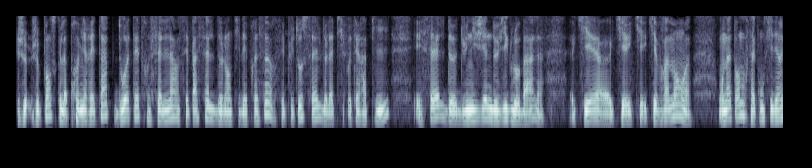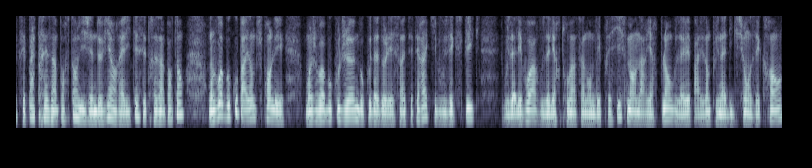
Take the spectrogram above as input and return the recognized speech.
je, je, pense que la première étape doit être celle-là. C'est pas celle de l'antidépresseur, c'est plutôt celle de la psychothérapie et celle d'une hygiène de vie globale euh, qui est, euh, qui est, qui est, qui est vraiment. Euh, on a tendance à considérer que c'est pas très important l'hygiène de vie. En réalité, c'est très important. On le voit beaucoup. Par exemple, je prends les. Moi, je vois beaucoup de jeunes, beaucoup d'adolescents, etc., qui vous expliquent. Vous allez voir, vous allez retrouver un syndrome dépressif, mais en arrière-plan, vous avez par exemple une addiction aux écrans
